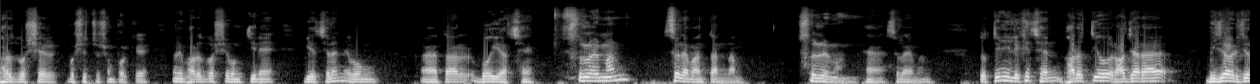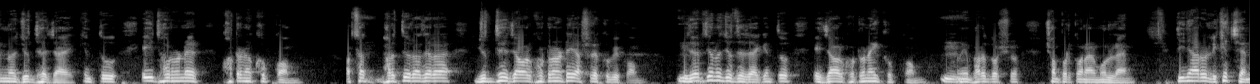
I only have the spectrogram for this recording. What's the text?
ভারতবর্ষের বৈশিষ্ট্য সম্পর্কে। উনি ভারতবর্ষ এবং চীনে গিয়েছিলেন এবং তার বই আছে। সুলাইমান। সুলেমান তার নাম। সুলেমান হ্যাঁ সুলাইমান। তো তিনি লিখেছেন ভারতীয় রাজারা বিজয়ের জন্য যুদ্ধে যায় কিন্তু এই ধরনের ঘটনা খুব কম। অর্থাৎ ভারতীয় রাজারা যুদ্ধে যাওয়ার ঘটনাটাই আসলে খুবই কম। বিজয়ের জন্য যুদ্ধে যায় কিন্তু এই যাওয়ার ঘটনাই খুব কম। উনি ভারতবর্ষ সম্পর্কে ওনার মূল্যায়ন। তিনি আরও লিখেছেন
